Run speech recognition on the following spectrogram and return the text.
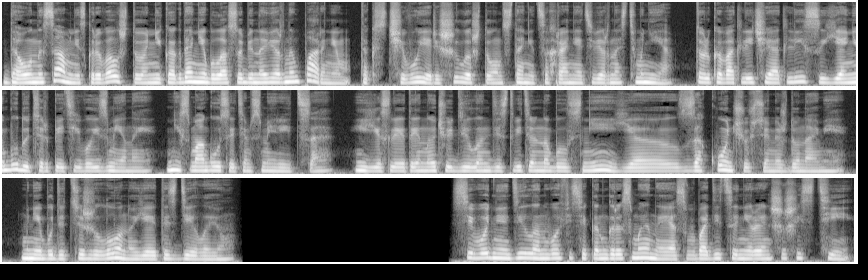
Да он и сам не скрывал, что никогда не был особенно верным парнем. Так с чего я решила, что он станет сохранять верность мне? Только в отличие от Лисы, я не буду терпеть его измены. Не смогу с этим смириться. И если этой ночью Дилан действительно был с ней, я закончу все между нами. Мне будет тяжело, но я это сделаю. Сегодня Дилан в офисе конгрессмена и освободится не раньше шести.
